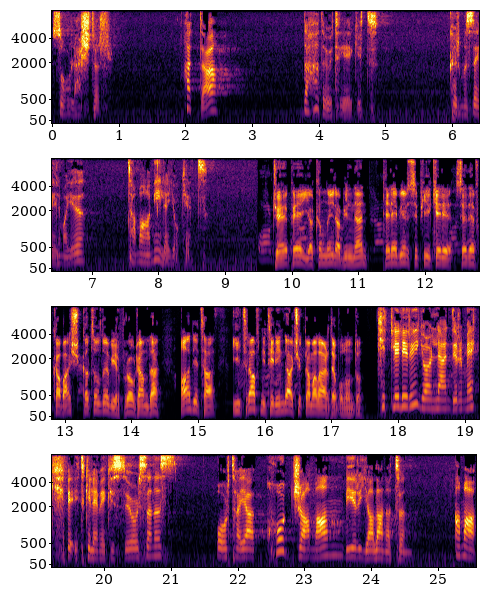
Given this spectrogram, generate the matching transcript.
zorlaştır. Hatta daha da öteye git. Kırmızı elmayı tamamıyla yok et.'' CHP yakınlığıyla bilinen Tele1 spikeri Sedef Kabaş katıldığı bir programda adeta itiraf niteliğinde açıklamalarda bulundu. kitleleri yönlendirmek ve etkilemek istiyorsanız ortaya kocaman bir yalan atın. Ama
